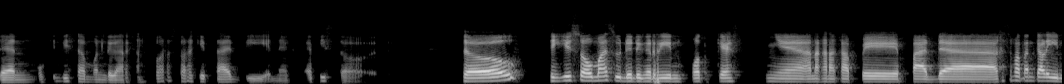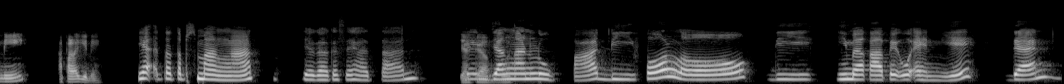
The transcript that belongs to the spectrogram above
dan mungkin bisa mendengarkan suara-suara kita di next episode. So, thank you so much sudah dengerin podcastnya anak-anak KP pada kesempatan kali ini. Apalagi nih? Ya, tetap semangat Jaga kesehatan. Jaga dan mood. jangan lupa di follow di Hima KPUNY dan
